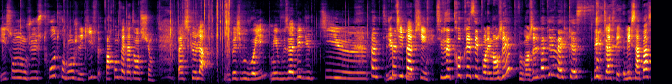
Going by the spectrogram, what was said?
Ils sont juste trop trop bons, je les kiffe. Par contre, faites attention. Parce que là, je sais pas si vous voyez, mais vous avez du petit, euh, Un petit du papier. petit papier. Si vous êtes trop pressé pour les manger, vous mangez le papier avec. Tout à fait. Mais ça passe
